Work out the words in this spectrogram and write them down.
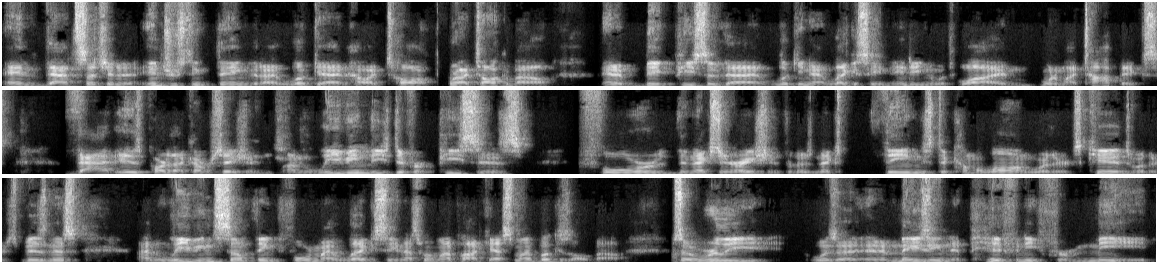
And that's such an interesting thing that I look at and how I talk, where I talk about. And a big piece of that, looking at legacy and ending with why, one of my topics, that is part of that conversation. I'm leaving these different pieces for the next generation, for those next things to come along, whether it's kids, whether it's business. I'm leaving something for my legacy. And that's what my podcast and my book is all about. So really was a, an amazing epiphany for me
